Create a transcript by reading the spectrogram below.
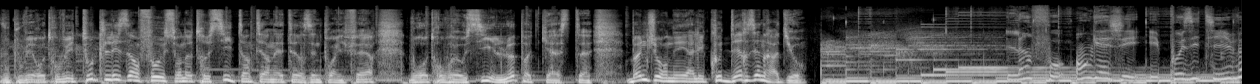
Vous pouvez retrouver toutes les infos sur notre site internet erzen.fr. Vous retrouverez aussi le podcast. Bonne journée à l'écoute d'Erzen Radio engagée et positive,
